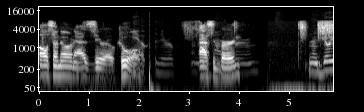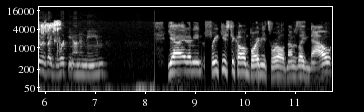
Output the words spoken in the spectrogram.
also known as Zero Cool. Yep. Zero. then Acid Burn. And then Joey was like working on a name. Yeah, and I mean, Freak used to call him Boy Meets World, and I was like, now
